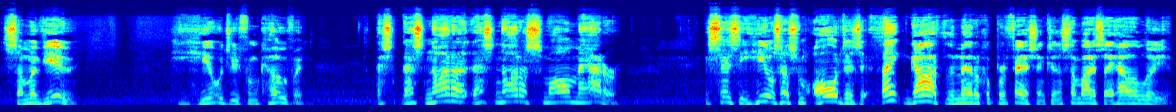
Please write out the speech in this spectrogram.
Some of you, He healed you from COVID. That's that's not a that's not a small matter. He says He heals us from all disease. Thank God for the medical profession. Can somebody say Hallelujah?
